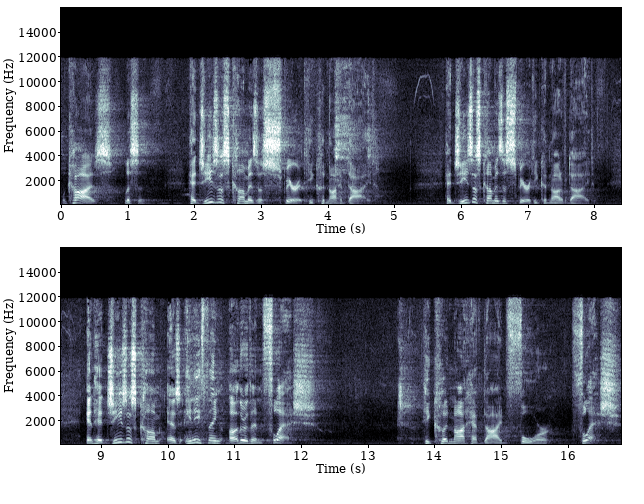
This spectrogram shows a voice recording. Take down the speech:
Because, listen, had Jesus come as a spirit, he could not have died. Had Jesus come as a spirit, he could not have died. And had Jesus come as anything other than flesh, he could not have died for flesh.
